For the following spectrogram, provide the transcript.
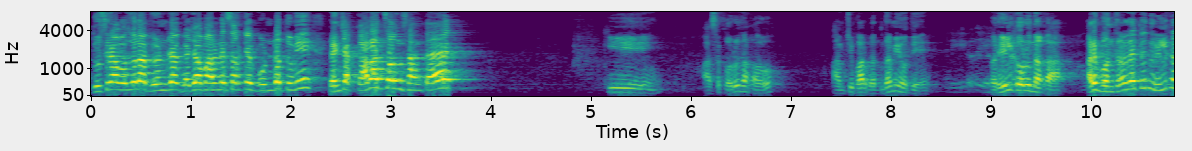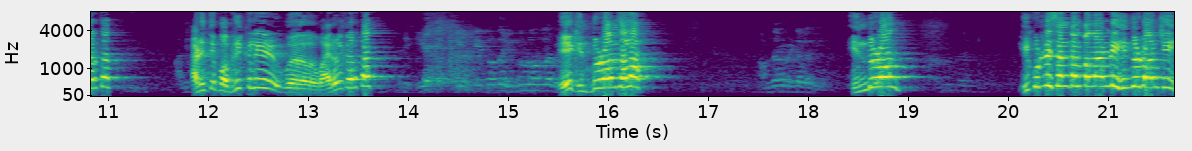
दुसऱ्या बाजूला गुंड गजा मारण्यासारखे गुंड तुम्ही त्यांच्या कानात जाऊन सांगताय की असं करू नका हो. आमची फार बदनामी होते. रील करू नका. अरे मंत्रालयातून रील करतात. आणि ते पब्लिकली व्हायरल करतात. एक हिंदू डॉन झाला. हिंदू डॉन ही कुठली संकल्पना आणली हिंदू डॉनची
